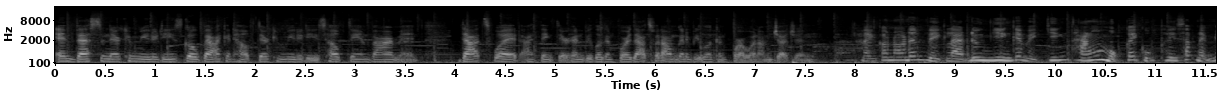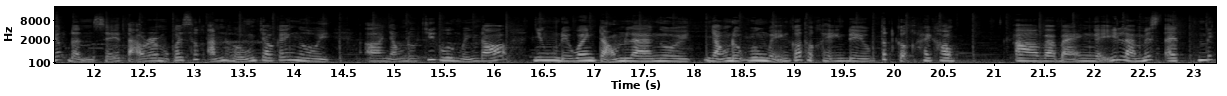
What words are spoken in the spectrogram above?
invest in their communities, go back and help their communities, help the environment. That's what I think they're going to be looking for. That's what I'm going to be looking for when I'm judging. Bạn có nói đến việc là đương nhiên cái việc chiến thắng một cái cuộc thi sắc đẹp nhất định sẽ tạo ra một cái sức ảnh hưởng cho cái người uh, nhận được chiếc vương miện đó. Nhưng điều quan trọng là người nhận được vương miện có thực hiện điều tích cực hay không? À, và bạn nghĩ là Miss Ethnic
